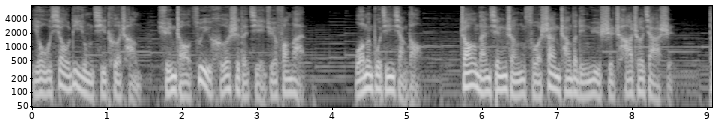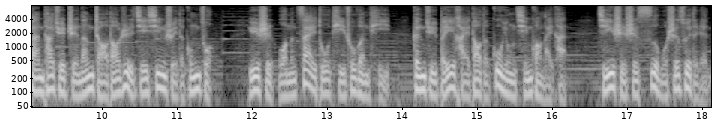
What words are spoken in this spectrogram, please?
有效利用其特长，寻找最合适的解决方案。我们不禁想到，招南先生所擅长的领域是叉车驾驶，但他却只能找到日结薪水的工作。于是我们再度提出问题：根据北海道的雇佣情况来看，即使是四五十岁的人。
